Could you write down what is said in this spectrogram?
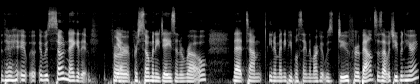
there, it, it was so negative for, Yeah. for so many days in a row that, um, you know, many people saying the market was due for a bounce. Is that what you've been hearing?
